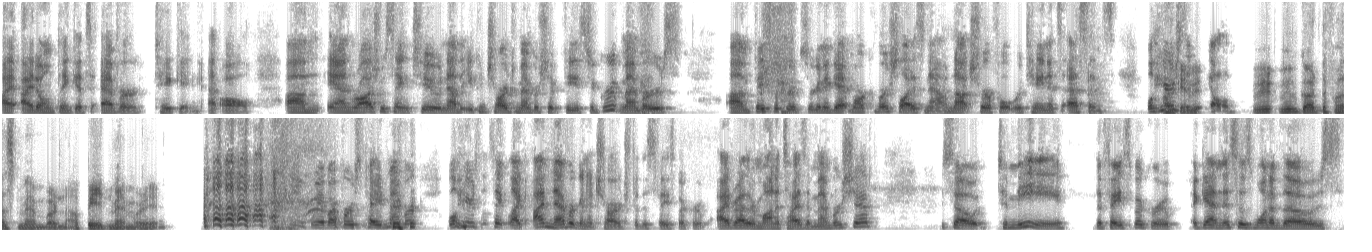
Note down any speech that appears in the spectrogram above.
I, I don't think it's ever taking at all. Um, and Raj was saying too, now that you can charge membership fees to group members, um, Facebook groups are going to get more commercialized now. Not sure if it'll retain its essence. Well, here's okay, the deal. We, we've got the first member now, paid member. Yeah. we have our first paid member. well, here's the thing: like, I'm never going to charge for this Facebook group. I'd rather monetize a membership. So, to me, the Facebook group again, this is one of those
